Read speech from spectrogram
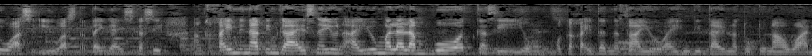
iwas-iwas na tayo guys kasi ang kakainin natin guys ngayon ay yung malalambot kasi yung magkakaedad na tayo ay hindi tayo natutunawan.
